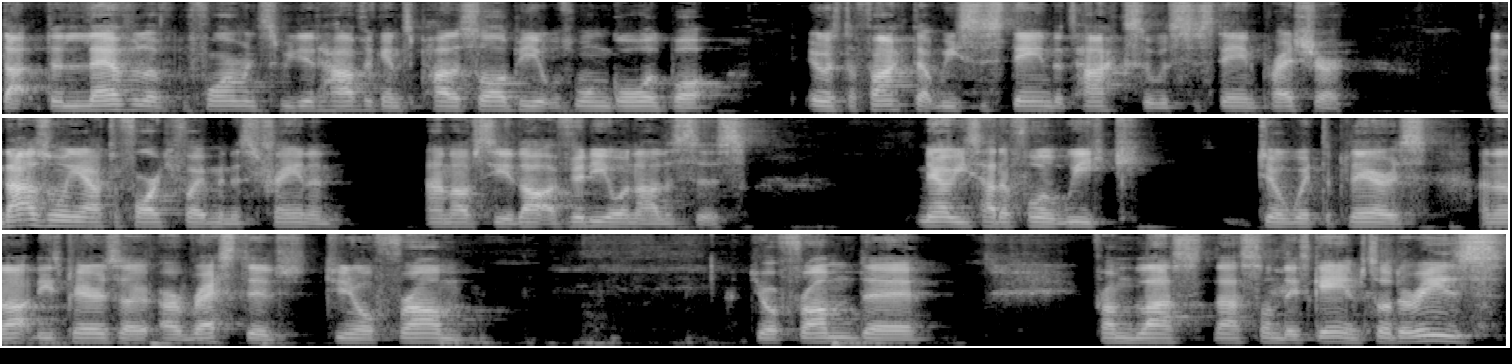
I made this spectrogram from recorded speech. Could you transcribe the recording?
that the level of performance we did have against Palace, albeit it was one goal, but it was the fact that we sustained attacks, it was sustained pressure, and that was only after 45 minutes training and obviously a lot of video analysis. Now he's had a full week know, with the players, and a lot of these players are, are rested, you know, from you know from the from last last Sunday's game. So there is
